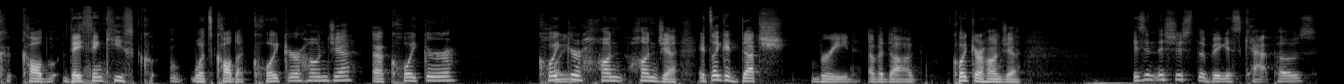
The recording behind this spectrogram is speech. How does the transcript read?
c- called they think he's c- what's called a Quaker Hunja, a Quaker Quaker hun, Hunja. It's like a Dutch breed of a dog. Quaker Honja. Isn't this just the biggest cat pose?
